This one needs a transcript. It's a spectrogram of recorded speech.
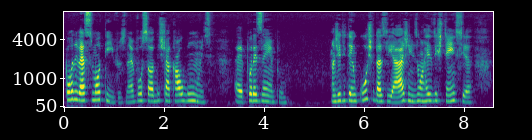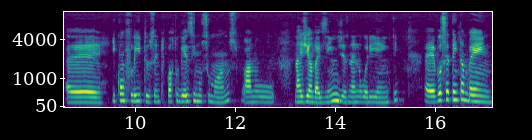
por diversos motivos, né? Vou só destacar alguns. É, por exemplo, a gente tem o custo das viagens, uma resistência é, e conflitos entre portugueses e muçulmanos, lá no, na região das Índias, né, no Oriente. É, você tem também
